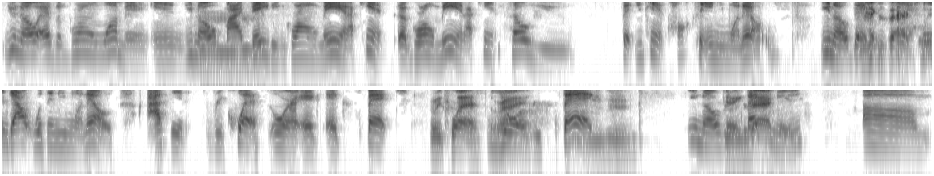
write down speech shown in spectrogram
you know as a grown woman and you know my Mhm. dating grown man i can't a grown man i can't tell you that you can't talk to anyone else you know that you can't hang out with anyone else i could request or e- expect Request. your right. respect Mhm. you know respect exactly. me um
